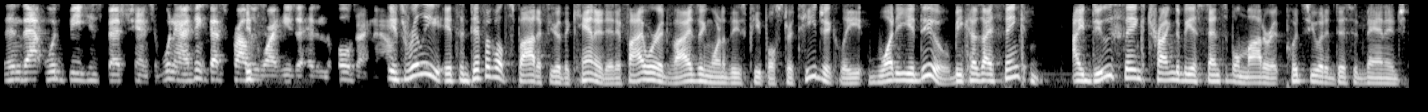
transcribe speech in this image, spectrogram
then that would be his best chance of winning. I think that's probably it's, why he's ahead in the polls right now. It's really it's a difficult spot if you're the candidate. If I were advising one of these people strategically, what do you do? Because I think I do think trying to be a sensible moderate puts you at a disadvantage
